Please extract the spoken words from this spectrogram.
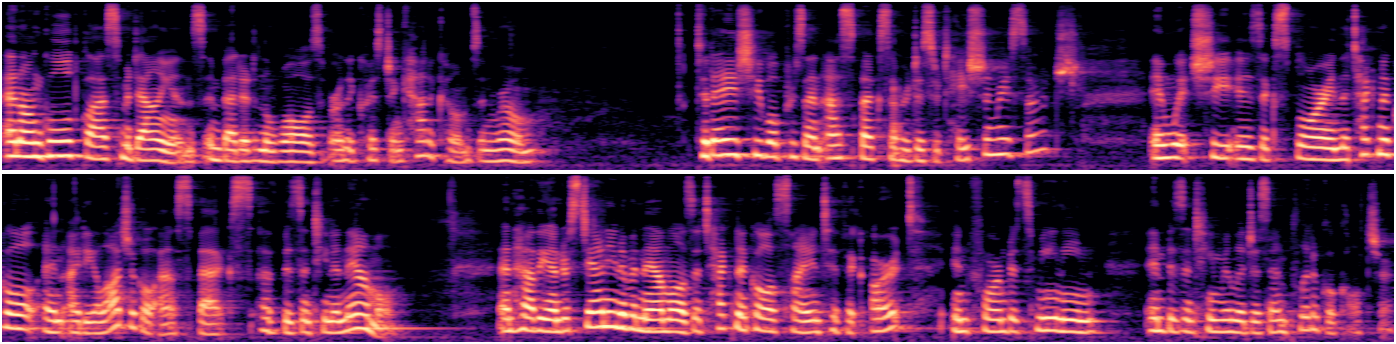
and on gold glass medallions embedded in the walls of early Christian catacombs in Rome. Today, she will present aspects of her dissertation research in which she is exploring the technical and ideological aspects of Byzantine enamel and how the understanding of enamel as a technical scientific art informed its meaning in Byzantine religious and political culture.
